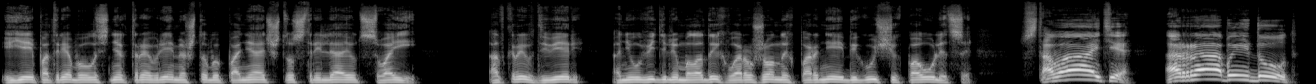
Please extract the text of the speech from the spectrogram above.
и ей потребовалось некоторое время, чтобы понять, что стреляют свои. Открыв дверь, они увидели молодых вооруженных парней, бегущих по улице. «Вставайте! Арабы идут!»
